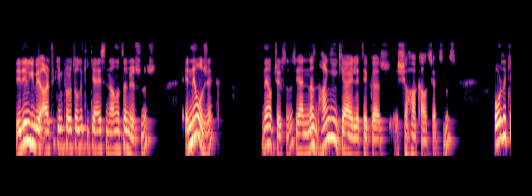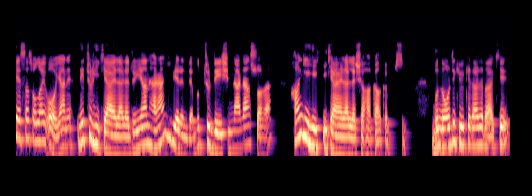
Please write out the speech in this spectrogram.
Dediğim gibi artık imparatorluk hikayesini anlatamıyorsunuz. E ne olacak? Ne yapacaksınız? Yani hangi hikayeyle tekrar şaha kalkacaksınız? Oradaki esas olay o. Yani ne tür hikayelerle dünyanın herhangi bir yerinde bu tür değişimlerden sonra hangi hikayelerle şaha kalkabilirsin? Bu Nordik ülkelerde belki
